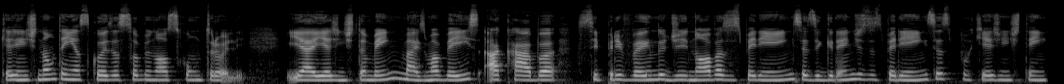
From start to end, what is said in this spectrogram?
que a gente não tem as coisas sob o nosso controle. E aí a gente também, mais uma vez, acaba se privando de novas experiências e grandes experiências porque a gente tem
